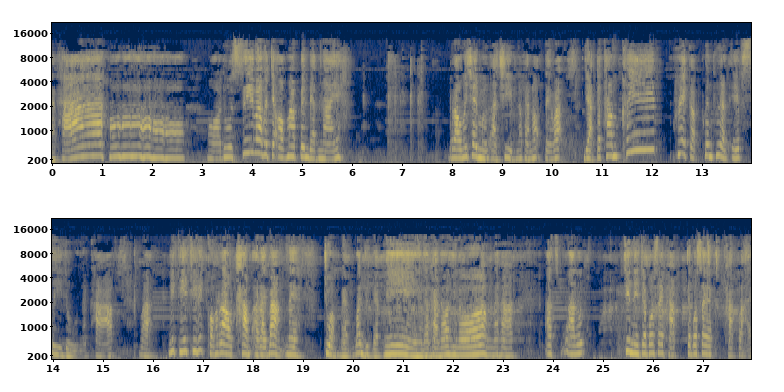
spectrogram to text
นะคะฮ่อฮอฮอฮอฮอฮอดูซิว่ามันจะออกมาเป็นแบบไหน เราไม่ใช่มืออาชีพนะคะ เนาะแต่ว่าอยากจะทำคลิปให้กับเพื่อนๆ FC ดูนะคะ ว่าวิถีชีวิตของเราทำอะไรบ้างใน ช่วงแบบวันหยุดแบบนี้นะคะเนาะพี่น้องนะคะอะอะชิ้นนี้จะบ่ใส่ผัก จะบ่ใส่ผักหลาย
